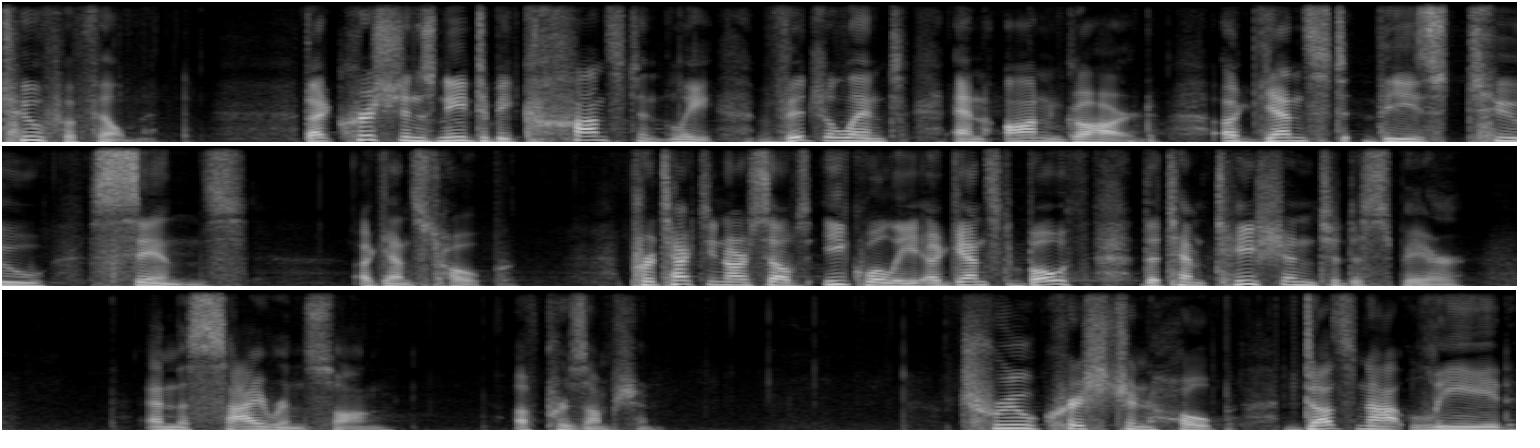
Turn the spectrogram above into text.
to fulfillment, that Christians need to be constantly vigilant and on guard against these two sins against hope, protecting ourselves equally against both the temptation to despair and the siren song of presumption. True Christian hope does not lead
